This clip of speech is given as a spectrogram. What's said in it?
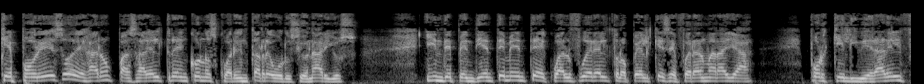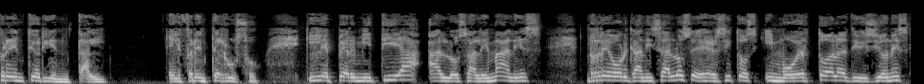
que por eso dejaron pasar el tren con los 40 revolucionarios, independientemente de cuál fuera el tropel que se fuera a allá, porque liberar el frente oriental el frente ruso, le permitía a los alemanes reorganizar los ejércitos y mover todas las divisiones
